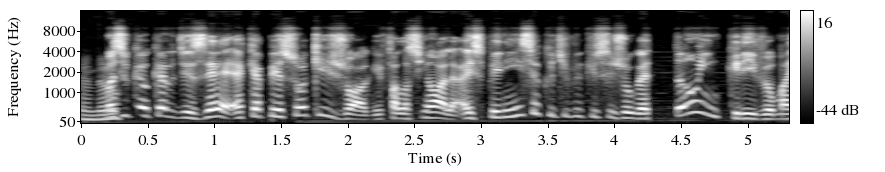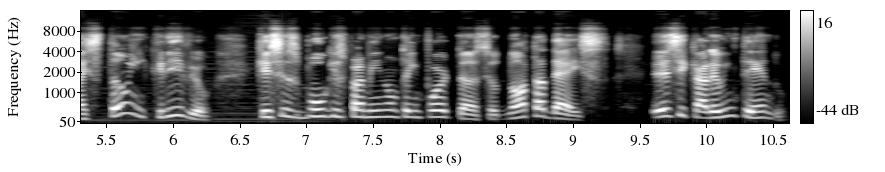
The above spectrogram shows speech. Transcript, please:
Entendeu? Mas o que eu quero dizer é que a pessoa que joga e fala assim: olha, a experiência que eu tive com esse jogo é tão incrível, mas tão incrível, que esses bugs pra mim não tem importância. Nota 10. Esse cara eu entendo.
